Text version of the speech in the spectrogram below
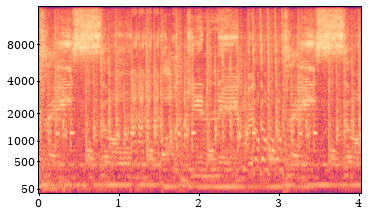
Place so fucking The place so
